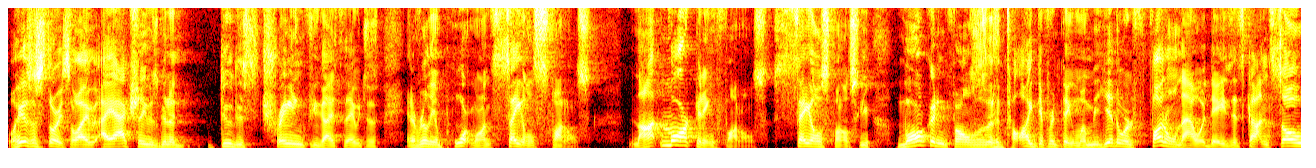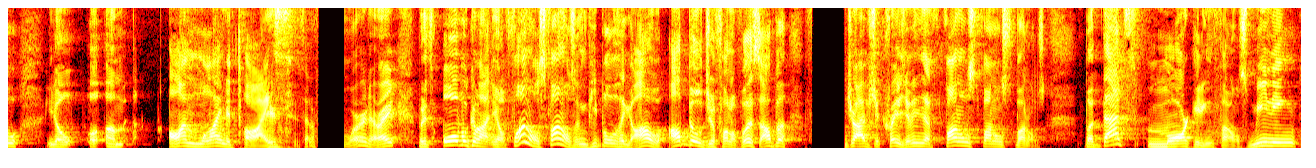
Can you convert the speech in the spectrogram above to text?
Well, here's a story. So I, I actually was going to do this training for you guys today, which is a really important one on sales funnels. Not marketing funnels, sales funnels. See, marketing funnels is an entirely different thing. When we hear the word funnel nowadays, it's gotten so, you know, um, onlineatized. Is that a word? All right. But it's all become, you know, funnels, funnels. And people think, oh, I'll build your funnel for this. I'll drives you crazy. Everything that funnels, funnels, funnels. But that's marketing funnels, meaning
